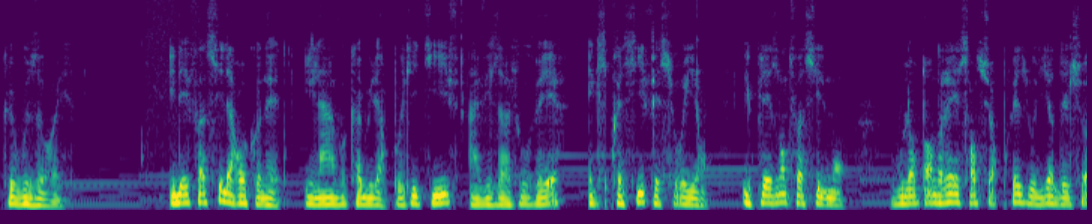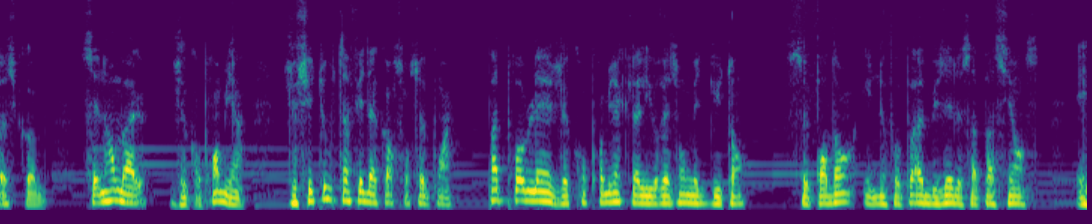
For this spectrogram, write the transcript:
que vous aurez. Il est facile à reconnaître. Il a un vocabulaire positif, un visage ouvert, expressif et souriant. Il plaisante facilement. Vous l'entendrez sans surprise vous dire des choses comme ⁇ C'est normal, je comprends bien, je suis tout à fait d'accord sur ce point, pas de problème, je comprends bien que la livraison mette du temps. Cependant, il ne faut pas abuser de sa patience et,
